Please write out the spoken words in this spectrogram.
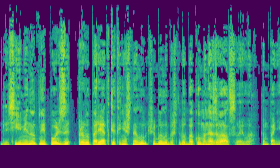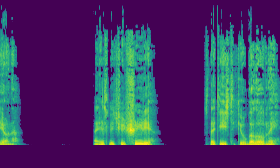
Для сиюминутной пользы правопорядка, конечно, лучше было бы, чтобы Бакума назвал своего компаньона. А если чуть шире статистики уголовной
